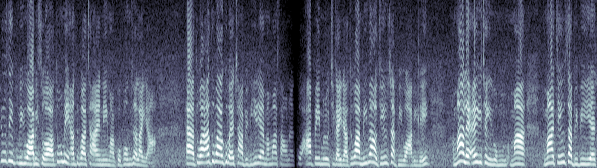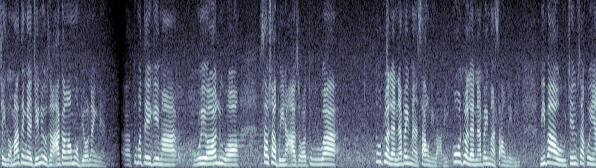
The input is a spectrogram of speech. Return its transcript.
ပြုစီပြီးသွားပြီဆိုတော့သူ့အမေအတူပါချတဲ့နေ့မှာကိုဖုံးဆက်လိုက်တာအဲသူကအတူပါအခုပဲချပြီးပြီးတဲ့မမဆောင်နဲ့ကိုအားပေးမလို့ကြည့်လိုက်တာသူကမိဘကိုကျေးဇူးဆက်ပြီးသွားပြီလေအမလည်းအဲ့ဒီအချိန်ဆိုအမအမကျေးဇူးဆက်ပြီးပြီးရဲ့အချိန်ဆိုအမတငယ်ချင်းတွေကိုဆိုအားကောင်းကောင်းမပြောနိုင်တယ်အဲသူမသေးခင်မှာဝေရောလူရောစောက်ရှောက်ပေးတာဆိုတော့ तू ကသူ့အတွက်လည်းနတ်ပိတ်မှန်စောင့်နေပါပြီကိုယ့်အတွက်လည်းနတ်ပိတ်မှန်စောင့်နေပြီမိဘကိုကျေးဇူးဆက်ခွင့်ရ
